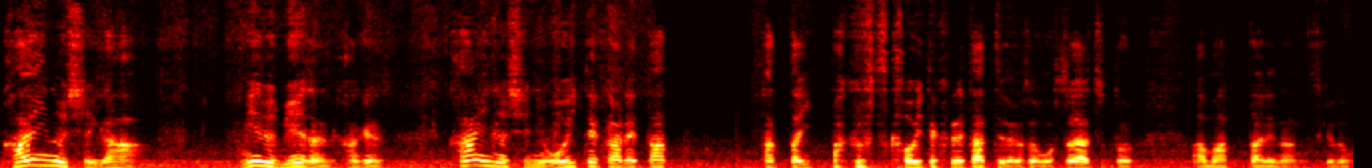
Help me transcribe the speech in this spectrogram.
飼い主が見える見えないって関係ないです飼い主に置いてかれたたった1泊2日置いてくれたっていうのがそれはちょっと甘ったれなんですけど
